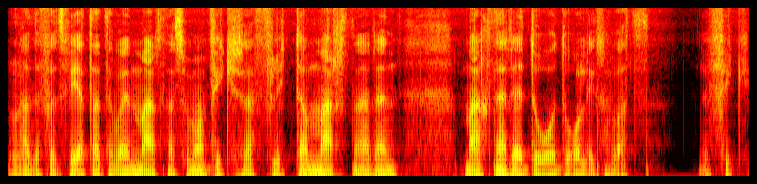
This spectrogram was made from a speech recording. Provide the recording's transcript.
Mm. Hade fått veta att det var en marknad. Så man fick så flytta marknaden, marknader då och då. Liksom, att då fick,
